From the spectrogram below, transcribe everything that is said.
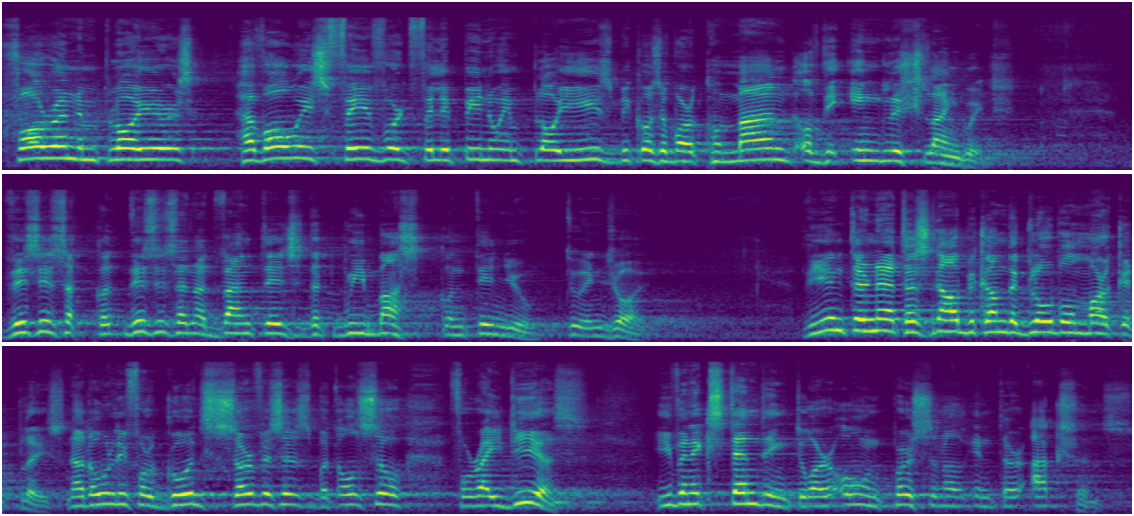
Foreign employers have always favored Filipino employees because of our command of the English language. This is, a, this is an advantage that we must continue to enjoy. The internet has now become the global marketplace, not only for goods, services, but also for ideas, even extending to our own personal interactions.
